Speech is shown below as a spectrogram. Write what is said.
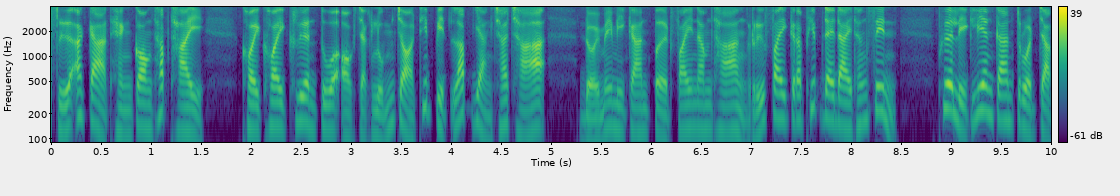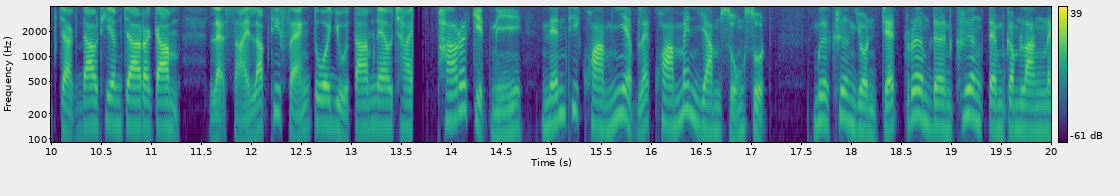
เสืออากาศแห่งกองทัพไทย ค่อยๆ เคลื่อนตัวออกจากหลุมจอดที่ปิดลับอย่างช้าๆ โดยไม่มีการเปิดไฟนำทางหรือไฟกระพริบใด ๆ ทั้งสิ้น พื่อหลีกเลี่ยงการตรวจจับจากดาวเทียมจารกรรม และสายลับที่แฝงตัวอยู่ตามแนวชายภารกิจนี้เน้นที่ความเงียบและความแม่นยำสูงสุด เมื่อเครื่องยนต์เจ็ตเริ่มเดินเครื่องเต็มกำลังใน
